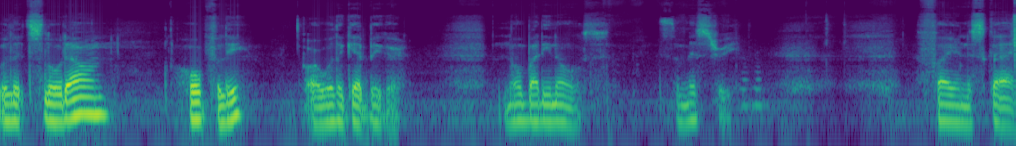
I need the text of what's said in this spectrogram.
Will it slow down? Hopefully. Or will it get bigger? Nobody knows. It's a mystery. Fire in the sky.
